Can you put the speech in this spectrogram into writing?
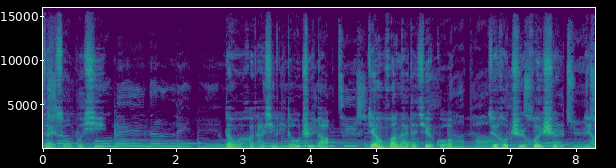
在所不惜。但我和他心里都知道，这样换来的结果，最后只会是两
